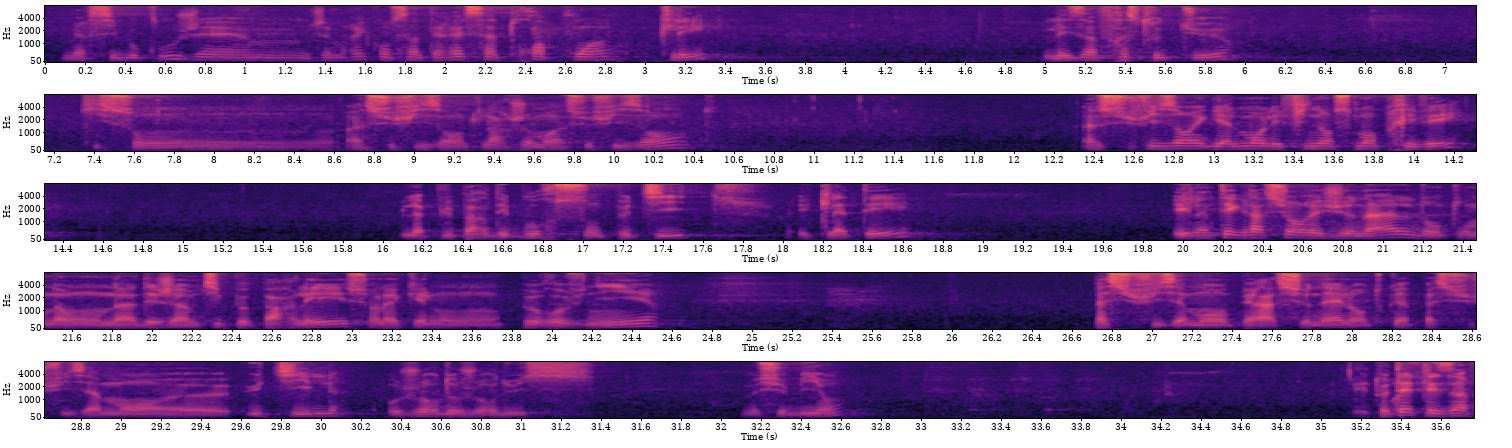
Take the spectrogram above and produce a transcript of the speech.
Merci beaucoup. J'aimerais qu'on s'intéresse à trois points clés. Les infrastructures, qui sont insuffisantes, largement insuffisantes. Insuffisants également les financements privés. La plupart des bourses sont petites, éclatées. Et l'intégration régionale, dont on a déjà un petit peu parlé, sur laquelle on peut revenir, pas suffisamment opérationnel, en tout cas pas suffisamment euh, utile au jour d'aujourd'hui. Monsieur Billon Peut-être les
